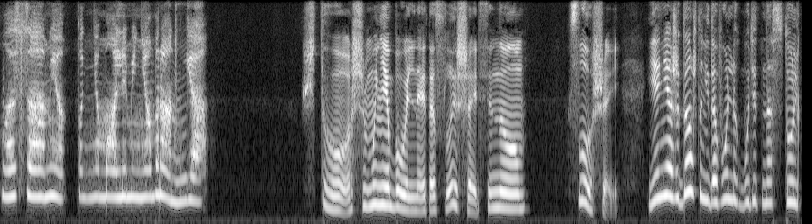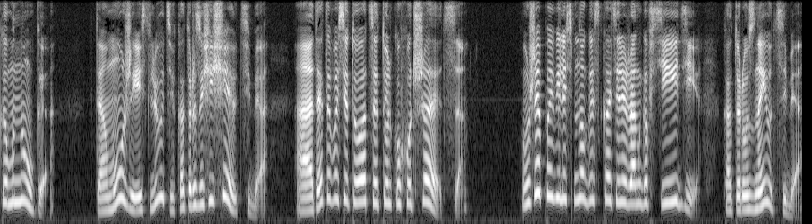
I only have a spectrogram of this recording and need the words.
Вы сами поднимали меня в ранге. Что ж, мне больно это слышать, но... Слушай, я не ожидал, что недовольных будет настолько много. К тому же есть люди, которые защищают тебя, а от этого ситуация только ухудшается. Уже появились много искателей рангов CED, которые узнают тебя,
